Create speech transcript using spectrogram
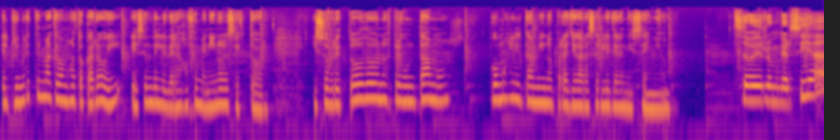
El primer tema que vamos a tocar hoy es el del liderazgo femenino en el sector y sobre todo nos preguntamos cómo es el camino para llegar a ser líder en diseño. Soy Rom García,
